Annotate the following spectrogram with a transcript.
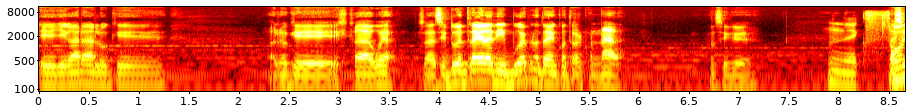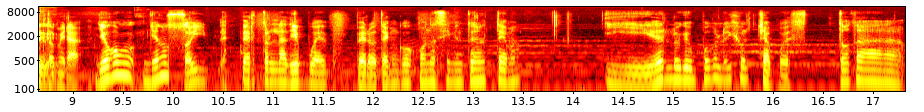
eh, llegar a lo que a lo que es cada wea. O sea, si tú entras a la Deep Web no te vas a encontrar con nada. Así que. Mm, Exacto, que- mira, yo como yo no soy experto en la deep web, pero tengo conocimiento en el tema y es lo que un poco lo dijo el Chapo, es toda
